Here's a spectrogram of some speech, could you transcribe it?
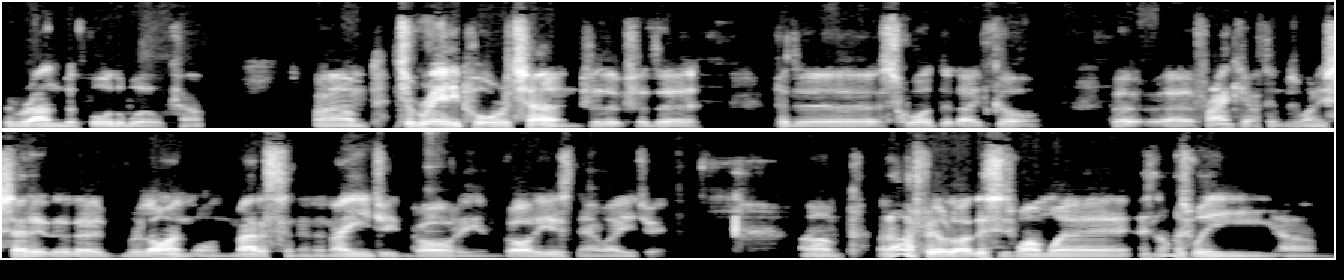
the run before the World Cup, um, it's a really poor return for the for the for the squad that they've got. But uh, Frankie, I think, was the one who said it that they're reliant on Maddison and an aging Vardy, and Vardy is now aging. Um, and I feel like this is one where, as long as we um,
